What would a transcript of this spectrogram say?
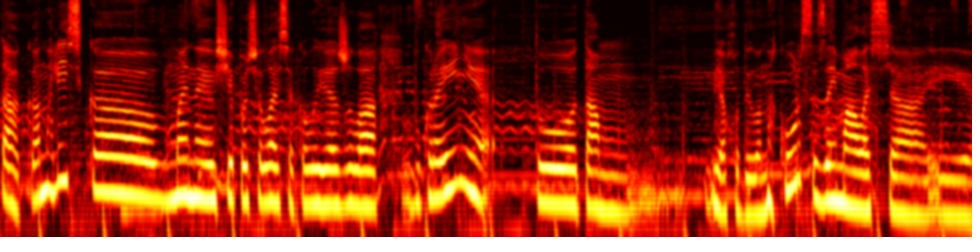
Так, англійська в мене ще почалася, коли я жила в Україні, то там я ходила на курси, займалася і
